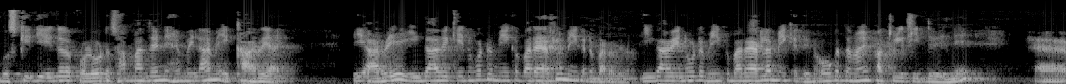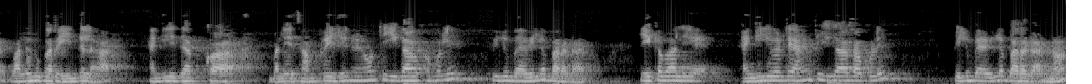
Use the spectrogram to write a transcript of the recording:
බුස්කිඩියේ ඉඳලා පොළොවට සම්බන්ධ වෙන්නේ හැම වෙලාවෙම එක අරයයි. ඒ අරේ ඊගාවේ කියනකොට මේක බර ඇරලා මේකට බර දෙනවා. ඊගාවේ එනකොට මේක බර ඇරලා මේක දෙනවා. ඕක තමයි පතුලේ සිද්ධ වෙන්නේ. වලලු කරේ ඉඳලා ඇඟිලි දක්වා බලයේ සම්ප්‍රේෂණය වෙනකොට ඊගාව කකුලේ පිළුඹ ඇවිල්ලා බර ගන්නවා. ඒක බලයේ ඇඟිලි වලට යනකොට ඊගාව කකුලේ පිළුඹ ඇවිල්ලා බර ගන්නවා.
